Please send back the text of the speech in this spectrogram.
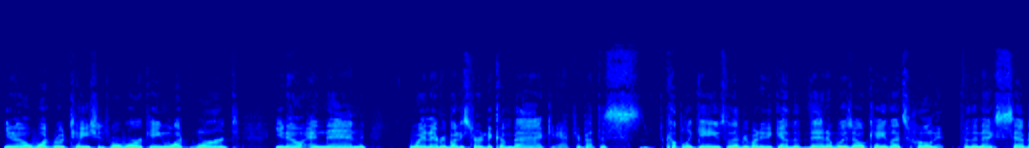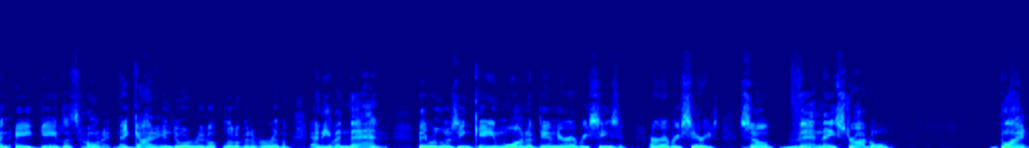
you know, what rotations were working, what weren't, you know, and then when everybody started to come back after about this couple of games with everybody together, then it was okay. Let's hone it for the next seven, eight games. Let's hone it. And they got into a little, little bit of a rhythm. And even then, they were losing game one of damn near every season or every series. So then they struggled, but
